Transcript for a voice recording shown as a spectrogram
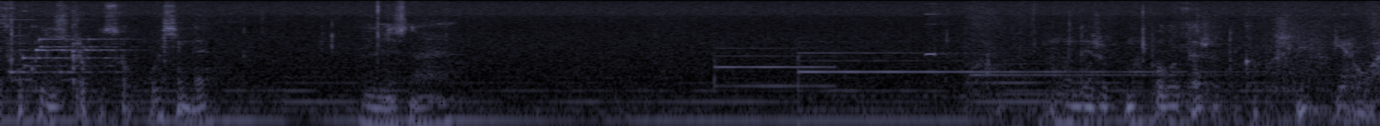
Сколько здесь корпусов? 8, да? Не знаю. Мы даже мы полутажа только пошли первого.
